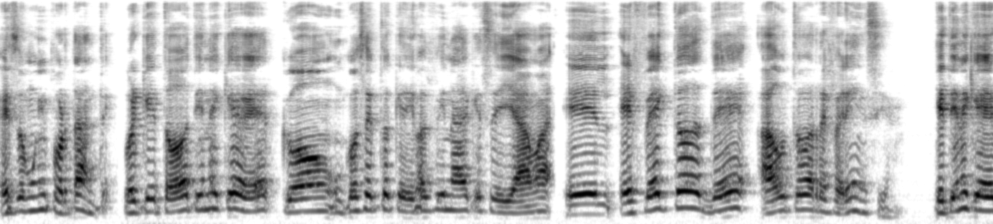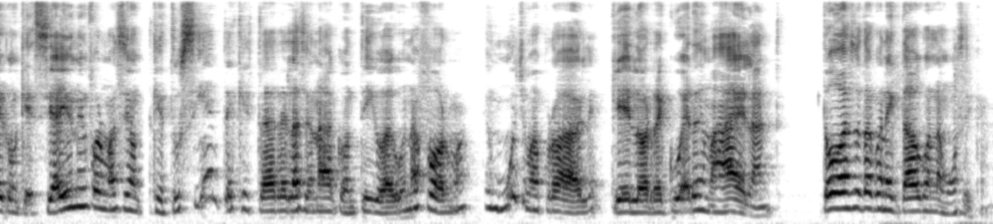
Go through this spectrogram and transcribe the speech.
Eso es muy importante porque todo tiene que ver con un concepto que dijo al final que se llama el efecto de autorreferencia. Que tiene que ver con que si hay una información que tú sientes que está relacionada contigo de alguna forma, es mucho más probable que lo recuerdes más adelante. Todo eso está conectado con la música.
